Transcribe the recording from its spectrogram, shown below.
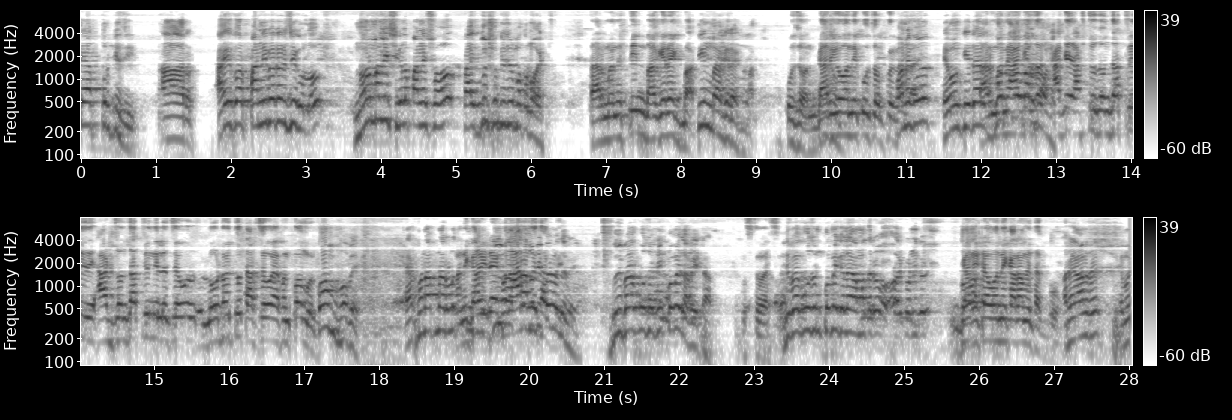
তেহাত্তর কেজি। আর আগেকার পানি ব্যাটারি যেগুলো নর্মালি সেগুলো পানি সহ প্রায় দুশো কেজির মতো ওয়েট তার মানে তিন ভাগের এক ভাগ। তিন ভাগের এক ভাগ। ওজন গাড়িও অনেক ওজন অনেক এবং কি এটা মানে আগে আগে আটজন যাত্রী আটজন যাত্রী নিলে যে লোড হইতো তার চেয়েও এখন কম হইবে। কম হবে। এখন আপনার মানে গাড়িটা এখন আরামে থাকবে। দুই ভাগ ওজনই কমে যাবে এটা? বুঝতে পারছি। দুই ভাগ ওজন কমে গেলে আমাদের ওয়েট অনেক আরামে থাকব। এবং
